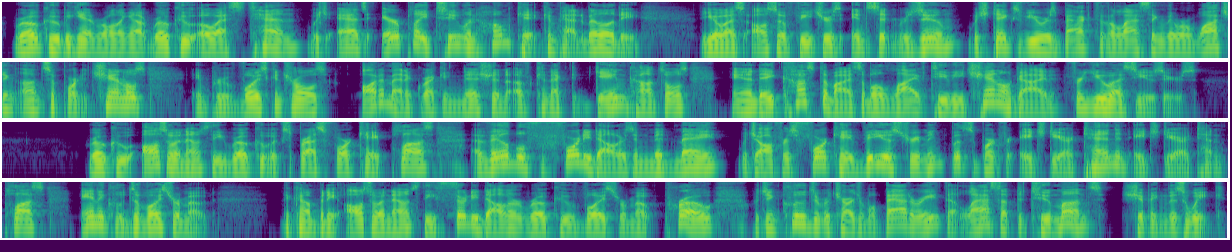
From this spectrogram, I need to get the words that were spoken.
Roku began rolling out Roku OS 10, which adds AirPlay 2 and HomeKit compatibility. The OS also features Instant Resume, which takes viewers back to the last thing they were watching on supported channels, improved voice controls, automatic recognition of connected game consoles, and a customizable live TV channel guide for US users. Roku also announced the Roku Express 4K Plus, available for $40 in mid-May, which offers 4K video streaming with support for HDR10 and HDR10 Plus, and includes a voice remote. The company also announced the $30 Roku Voice Remote Pro, which includes a rechargeable battery that lasts up to two months, shipping this week.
